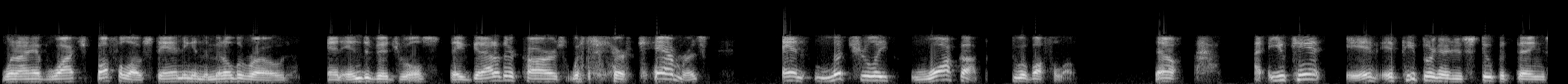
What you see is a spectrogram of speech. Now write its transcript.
when I have watched buffalo standing in the middle of the road, and individuals, they get out of their cars with their cameras and literally walk up to a buffalo. Now, you can't if, if people are going to do stupid things,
